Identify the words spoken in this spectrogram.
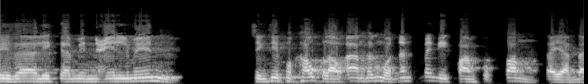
بذلك من علم สิ่งที่พวกเขากล่าวอ้างทั้งหมดนั้นไม่มีความถูกต้องแต่อย่างใด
